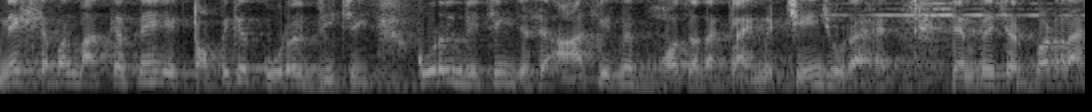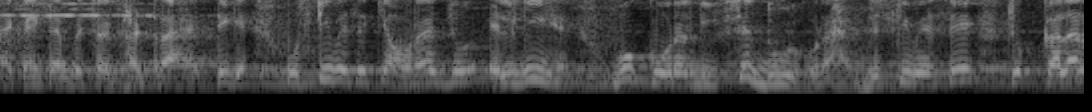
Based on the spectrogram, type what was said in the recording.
नेक्स्ट नेक्स्ट अपन बात करते हैं, एक टॉपिक है कोरल ब्लीचिंग कोरल ब्लीचिंग जैसे आज की डेट में बहुत ज़्यादा क्लाइमेट चेंज हो रहा है टेम्परेचर बढ़ रहा है, कहीं टेम्परेचर घट रहा है, ठीक है? उसकी वजह से क्या हो रहा है, जो एल्गी है, वो कोरल रीफ से दूर हो रहा है। जिसकी वजह से जो कलर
